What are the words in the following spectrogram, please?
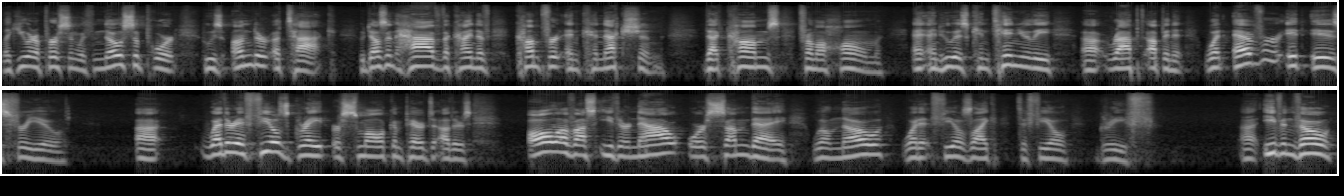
Like you are a person with no support who's under attack, who doesn't have the kind of comfort and connection that comes from a home and, and who is continually uh, wrapped up in it. Whatever it is for you, uh, whether it feels great or small compared to others, all of us, either now or someday, will know what it feels like to feel grief. Uh, even though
